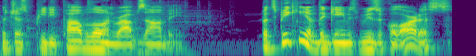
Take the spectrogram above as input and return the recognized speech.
such as Petey Pablo and Rob Zombie. But speaking of the game's musical artists,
